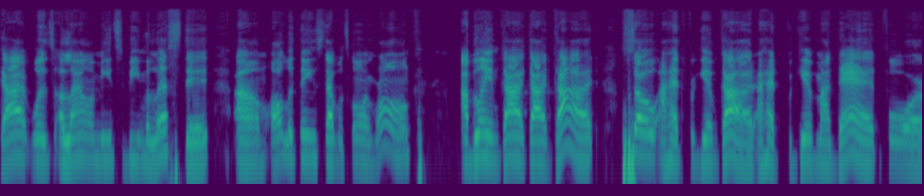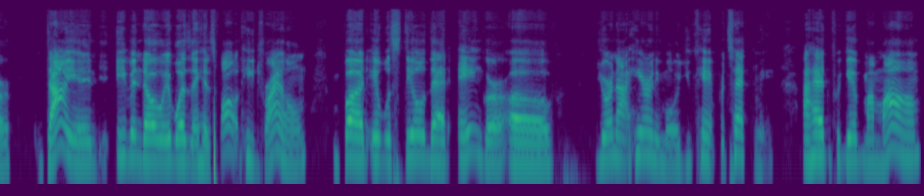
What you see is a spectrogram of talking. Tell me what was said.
God was allowing me to be molested. Um, all the things that was going wrong, I blame God, God, God. So I had to forgive God. I had to forgive my dad for dying, even though it wasn't his fault. He drowned but it was still that anger of you're not here anymore. You can't protect me. I had to forgive my mom.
